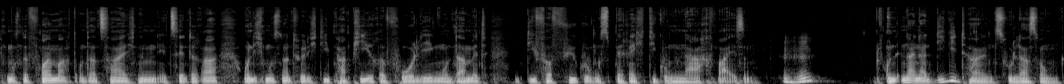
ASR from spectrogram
Ich muss eine Vollmacht unterzeichnen etc. Und ich muss natürlich die Papiere vorlegen und damit die Verfügungsberechtigung nachweisen. Mhm. Und in einer digitalen Zulassung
